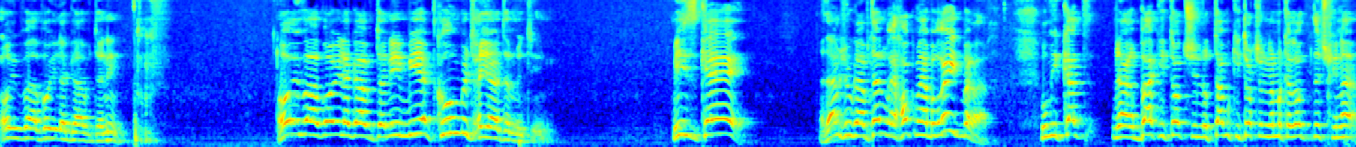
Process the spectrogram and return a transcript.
אוי ואבוי לגאוותנים. אוי ואבוי לגאוותנים, מי יקום בתחיית המתים? מי יזכה? אדם שהוא גאוותן רחוק מהבורא יתברך. הוא מכת מארבע כיתות של אותם כיתות של מקלות פני שכינה.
